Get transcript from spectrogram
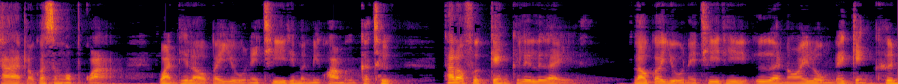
ชาติเราก็สงบกว่า วันที่เราไปอยู่ในที่ที่มันมีความอึกกระทึก ถ้าเราฝึกเก่งขึ้นเรื่อยๆ เราก็อยู่ในที่ที่เอื้อน้อยลงได้เก่งขึ้น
